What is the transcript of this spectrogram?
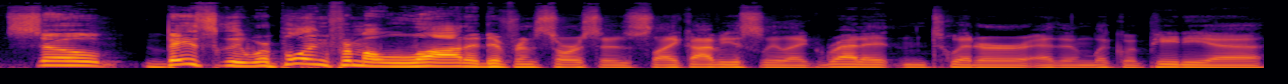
So basically, we're pulling from a lot of different sources, like obviously like Reddit and Twitter, and then Wikipedia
